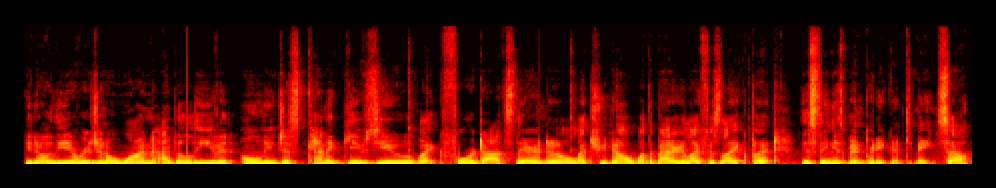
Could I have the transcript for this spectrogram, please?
You know, the original one, I believe it only just kind of gives you like four dots there and it'll let you know what the battery life is like. But this thing has been pretty good to me. So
